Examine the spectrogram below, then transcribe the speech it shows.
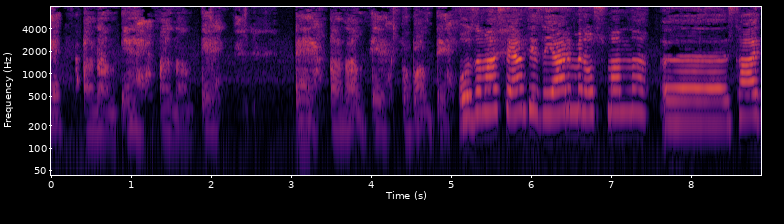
eh anam eh anam eh eh anam eh babam eh O zaman Seyhan teyze yarın ben Osman'la eee, saat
